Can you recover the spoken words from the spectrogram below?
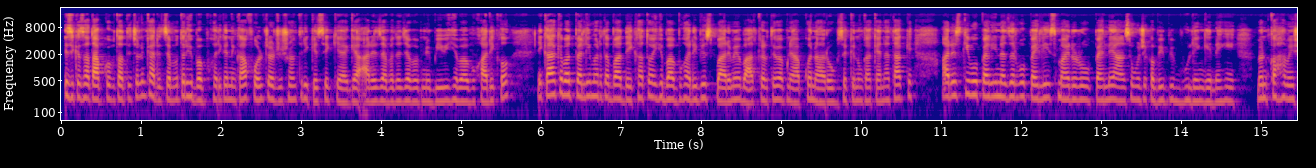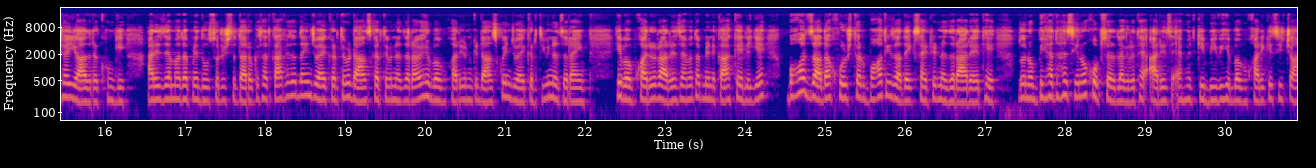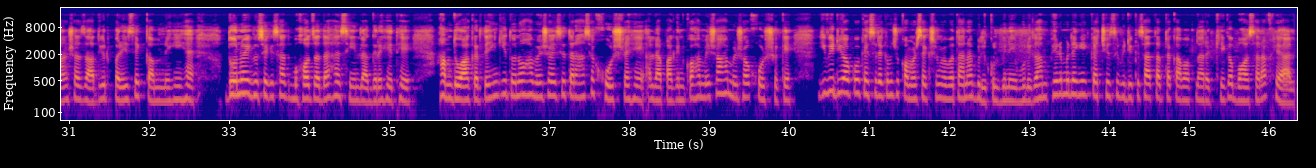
इसी के साथ आपको बताते चलूँ कि आरिज अहमद और हिबा बुखारी का निकाह फुल ट्रेडिशनल तरीके से किया गया। आरिज अहमद ने जब अपनी बीवी हिबा बुखारी को निकाह के बाद पहली मरतबा देखा तो हिबा बुखारी भी उस बारे में बात करते हुए अपने आप को ना रोक सके उनका कहना था कि आरिज की वो पहली नज़र, वो पहली स्माइल और वो पहले आँसू मुझे कभी भी भूलेंगे नहीं, मैं उनका हमेशा याद रखूँगी। आरिज अहमद अपने दोस्तों रिश्तेदारों के साथ काफ़ी ज़्यादा इंजॉय करते हुए डांस करते हुए नज़र आए हिबा बुखारी उनके डांस को इन्जॉय करती हुई नज़र आई। हिबा बुखारी और आरिज अहमद अपने निकाह के लिए बहुत ज़्यादा खुश थे और बहुत ही ज़्यादा एक्साइटेड नज़र आ रहे थे। दोनों बेहद हसीन और खूबसूरत लग रहे थे। आरिज अहमद की बीवी हिबा बुखारी किसी चाँद शहजादी और परी से कम नहीं है। दोनों एक दूसरे के साथ बहुत ज़्यादा हसीन लग रहे थे। हम दुआ करते हैं कि दोनों हमेशा इसी तरह से खुश रहें। अल्लाह पाक इनको हमेशा हमेशा खुश रखें। ये वीडियो आपको कैसे लगे, मुझे कमेंट सेक्शन में बताना बिल्कुल भी नहीं भूलेगा। हम फिर मिलेंगे एक अच्छी सी वीडियो के साथ। तब तक आप अपना रखिएगा। बहुत सारा ख्याल।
